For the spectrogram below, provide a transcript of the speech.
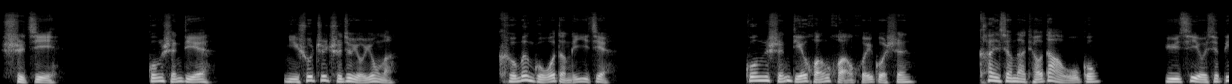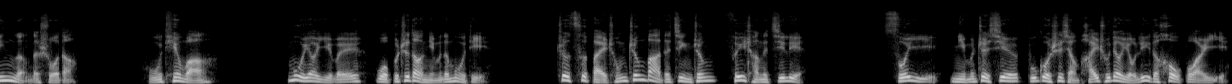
世纪，光神蝶，你说支持就有用了？可问过我等的意见？光神蝶缓缓回过身，看向那条大蜈蚣，语气有些冰冷的说道：“吴天王，莫要以为我不知道你们的目的。这次百虫争霸的竞争非常的激烈，所以你们这些不过是想排除掉有利的候补而已。”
